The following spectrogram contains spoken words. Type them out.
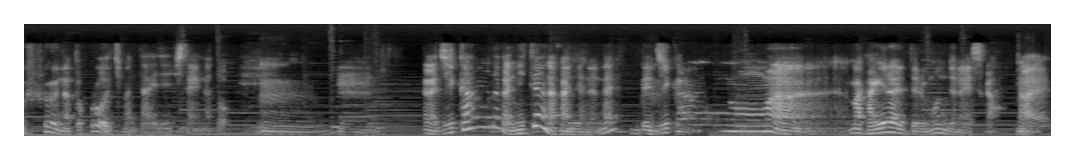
風なところを一番大事にしたいなと。うん。うんだから時間もだから似たような感じなんだよね。で、うん時間もまあ、まあ限られてるもんじゃないですか。まあはい。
